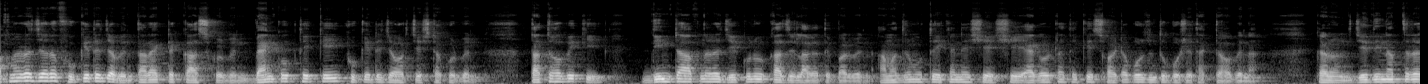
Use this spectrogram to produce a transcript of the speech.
আপনারা যারা ফুকেটে যাবেন, তারা একটা কাজ করবেন। ব্যাংকক থেকেই ফুকেটে যাওয়ার চেষ্টা করবেন। তাতে হবে কি, দিনটা আপনারা যে কোনো কাজে লাগাতে পারবেন। আমাদের মতো এখানে এসে সে এগারোটা থেকে ছয়টা পর্যন্ত বসে থাকতে হবে না। কারণ যেদিন আপনারা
